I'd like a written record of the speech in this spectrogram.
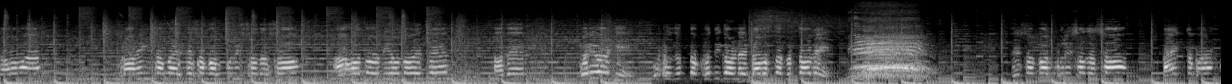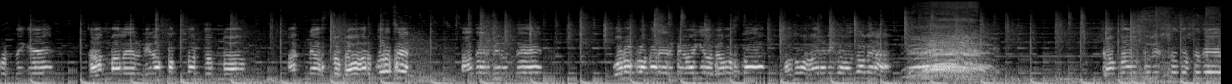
চলমান সহিংসতায় যে সকল পুলিশ সদস্য আহত নিহত হয়েছেন তাদের পরিবারকে উপযুক্ত ক্ষতিকরণের ব্যবস্থা করতে হবে। যে সকল পুলিশ সদস্য দায়িত্ব পালন করতে গিয়ে যানমালের নিরাপত্তার জন্য আগ্নেয়াস্ত্র ব্যবহার করেছেন তাদের বিরুদ্ধে কোনো প্রকারের বিভাগীয় ব্যবস্থা অথবা হয়রানি করা যাবে না। সকল পুলিশ সদস্যদের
